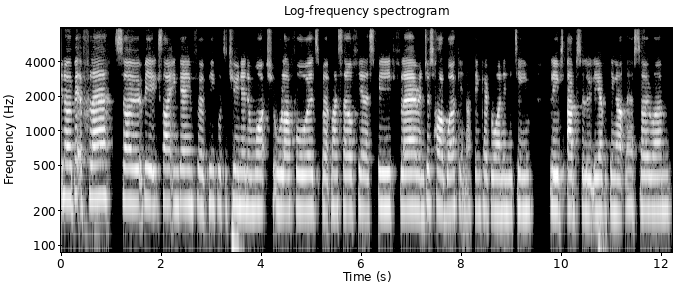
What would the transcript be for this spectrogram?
you know, a bit of flair. So it'd be an exciting game for people to tune in and watch all our forwards. But myself, yeah, speed, flair, and just hard working. I think everyone in the team leaves absolutely everything out there. So um,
